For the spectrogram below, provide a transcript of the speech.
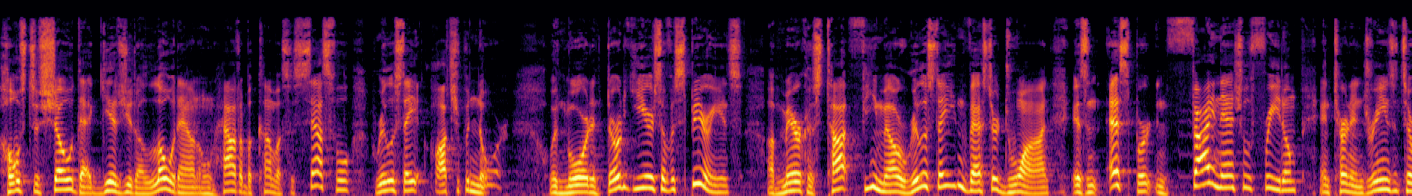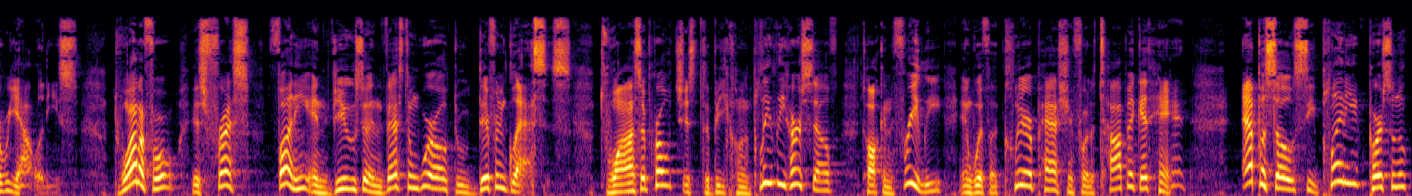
hosts a show that gives you the lowdown on how to become a successful real estate entrepreneur. With more than 30 years of experience, America's top female real estate investor, Dwan, is an expert in financial freedom and turning dreams into realities. Dwanderful is fresh, funny, and views the investing world through different glasses. Dwan's approach is to be completely herself, talking freely and with a clear passion for the topic at hand. Episodes see plenty of personal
